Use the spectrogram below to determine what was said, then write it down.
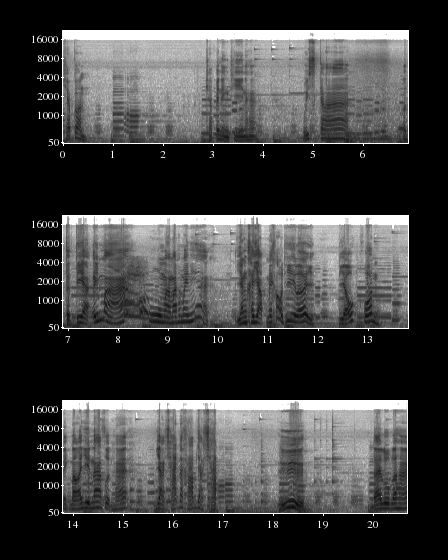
แคปก่อน แคปไปหนึ่งทีนะฮะ วิสกาเออเตี้ย เอ้ยหมา โอ้หมามาทำไมเนี่ย ยังขยับไม่เข้าที่เลย เดี๋ยวคน เด็กน้อยยืนหน้าสุดฮะ อยากชัดนะครับ อยากชัดอือได้รูปแล้วฮะ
